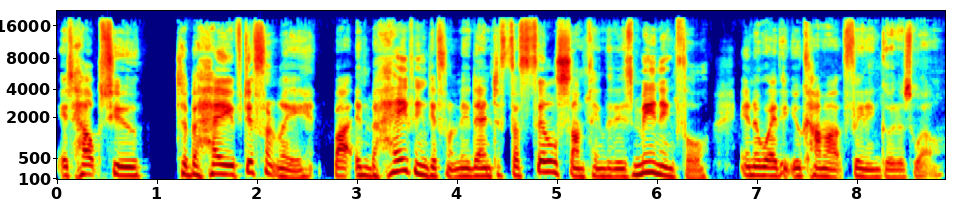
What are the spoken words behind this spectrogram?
It helps you to behave differently, but in behaving differently, then to fulfill something that is meaningful in a way that you come out feeling good as well.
